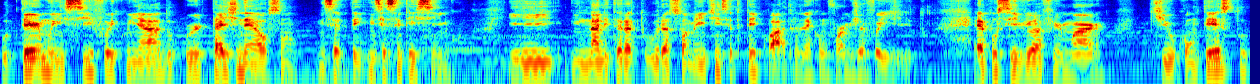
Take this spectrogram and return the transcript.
O termo em si foi cunhado por Ted Nelson em 65 e na literatura somente em 74, né, conforme já foi dito. É possível afirmar que o contexto,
